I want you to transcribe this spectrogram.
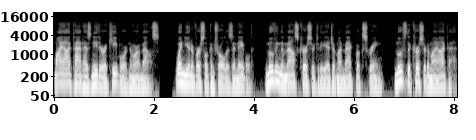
My iPad has neither a keyboard nor a mouse. When Universal Control is enabled, moving the mouse cursor to the edge of my MacBook screen moves the cursor to my iPad.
